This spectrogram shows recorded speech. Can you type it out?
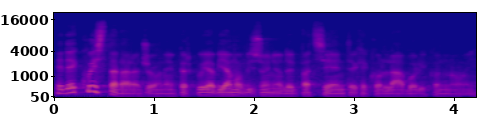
Ed è questa la ragione per cui abbiamo bisogno del paziente che collabori con noi.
